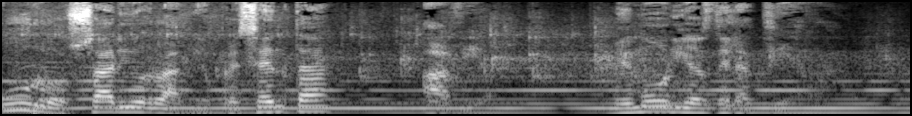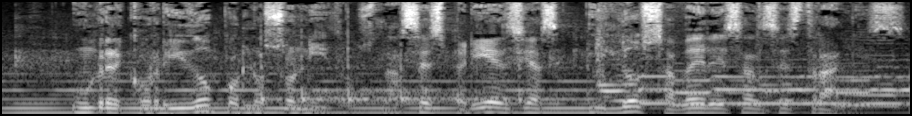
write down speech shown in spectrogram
U Rosario Radio presenta Avia, Memorias de la Tierra. Un recorrido por los sonidos, las experiencias y los saberes ancestrales.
